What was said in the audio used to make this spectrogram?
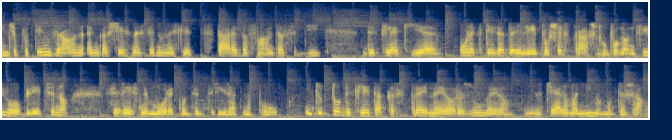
In če potem zraven enega 16-17 let starega fanta sedi dekle, ki je poleg tega, da je lepo, še strašno pomankljivo oblečeno, se res ne more koncentrirati na pouk. In tudi to dekleta, kar sprejmejo, razumejo, načeloma nimamo težav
